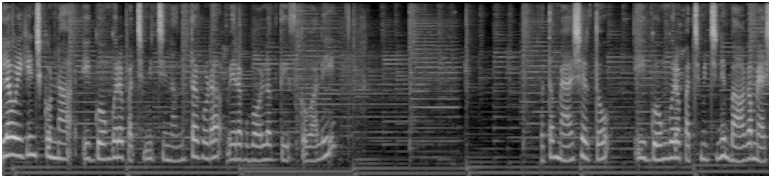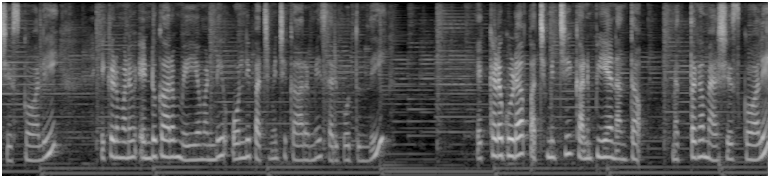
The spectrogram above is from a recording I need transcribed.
ఇలా ఉడికించుకున్న ఈ గోంగూర పచ్చిమిర్చినంతా కూడా వేరొక బౌల్లోకి తీసుకోవాలి. తర్వాత మ్యాషర్తో ఈ గోంగూర పచ్చిమిర్చిని బాగా మ్యాష్ చేసుకోవాలి. ఇక్కడ మనం ఎండు కారం వేయమండి. ఓన్లీ పచ్చిమిర్చి కారమే సరిపోతుంది. ఎక్కడ కూడా పచ్చిమిర్చి కనిపించనంత మెత్తగా మ్యాష్ చేసుకోవాలి.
